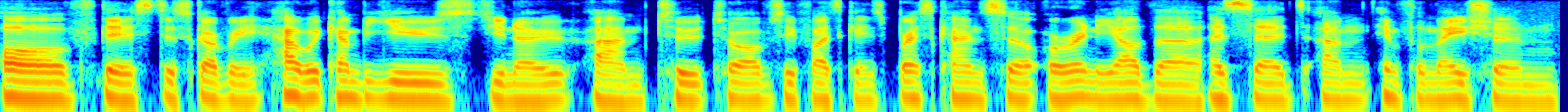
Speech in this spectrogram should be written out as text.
of this discovery, how it can be used, you know, um, to to obviously fight against breast cancer or any other, as said, um, inflammation,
